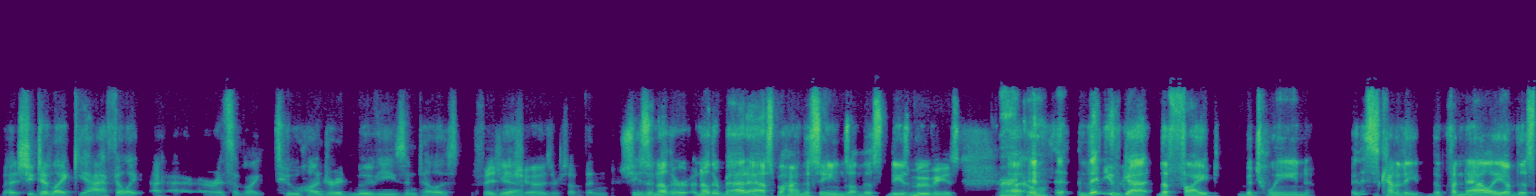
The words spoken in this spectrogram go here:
but she did like yeah i feel like i, I read something like 200 movies and television Yeah. shows or something She's another another badass behind the scenes on this these movies. Very Uh, cool. and, and then you've got the fight between and this is kind of the the finale of this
